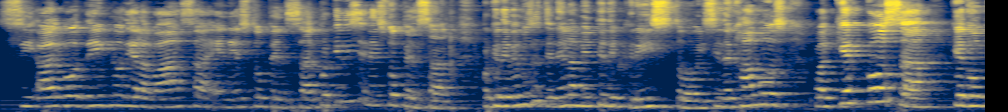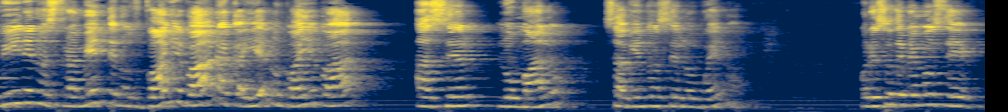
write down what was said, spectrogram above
si algo digno de alabanza en esto pensar. ¿Por qué dicen esto pensar? Porque debemos de tener la mente de Cristo y si dejamos cualquier cosa que domine nuestra mente nos va a llevar a caer, nos va a llevar a hacer lo malo sabiendo hacer lo bueno. Por eso debemos de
